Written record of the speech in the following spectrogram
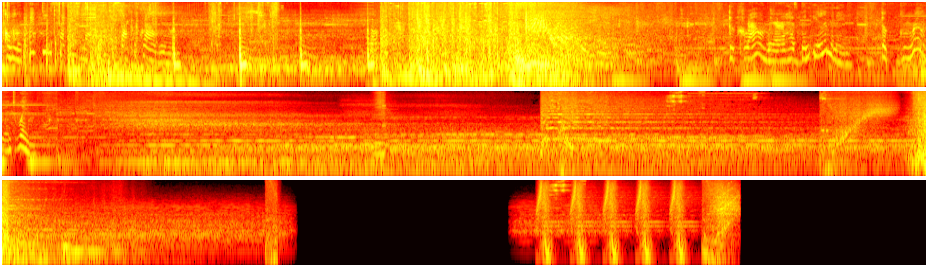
Only 15 seconds left to stop the crown war. The crown wearer has been eliminated. The brilliant win.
